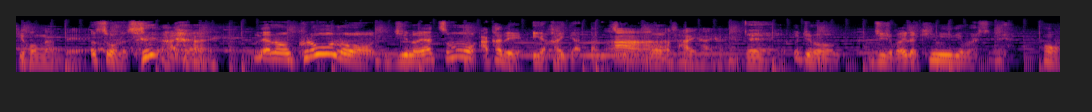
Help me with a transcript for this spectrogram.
基本なんで。そうですね。はい、ははい。い、であの黒の字のやつも赤で絵が描いてあったんですけれども。ああ、はいはいはい。ええ。うちの次女がえらい気に入りましてね、ほ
